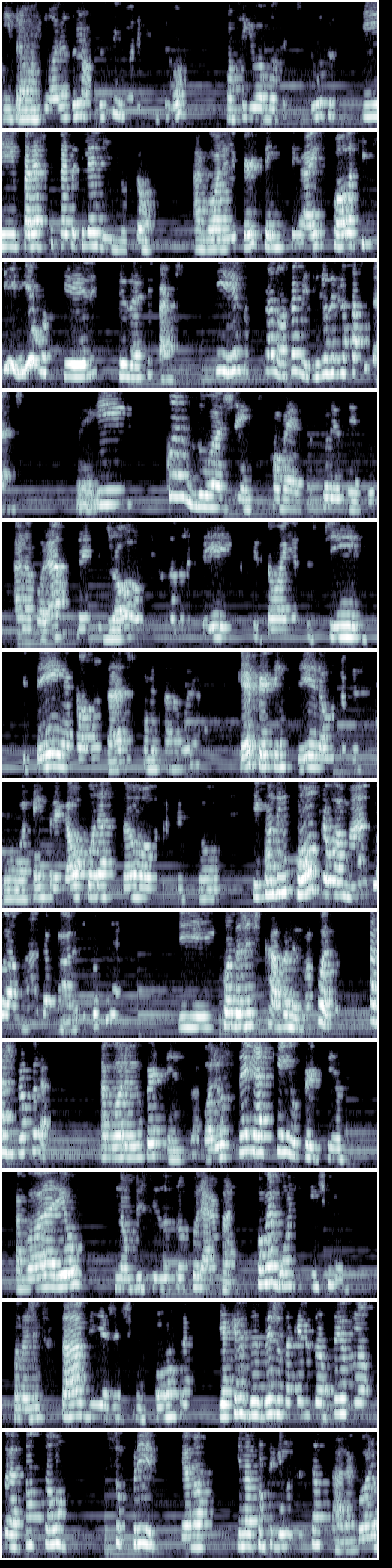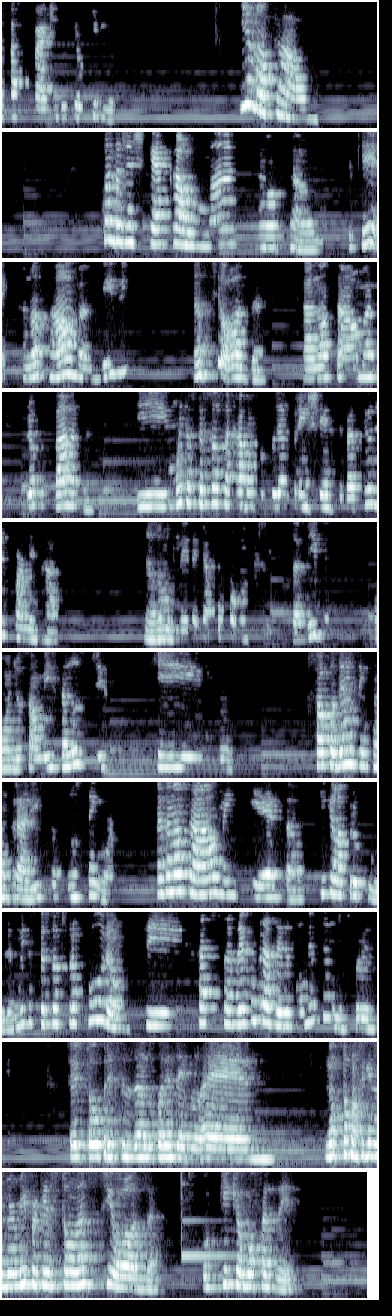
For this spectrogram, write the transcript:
E para honra e glória do nosso Senhor, ele entrou, conseguiu a bolsa de estudo e parece que traz aquele alívio. Então, agora ele pertence à escola que queríamos que ele fizesse parte. E isso para nossa vida, inclusive na faculdade. E quando a gente começa, por exemplo, a namorar, né, os jovens, os adolescentes que estão aí assistindo, que têm aquela vontade de começar a namorar, quer pertencer a outra pessoa, quer entregar o coração a outra pessoa, e quando encontra o amado, a amada para de procurar. E quando a gente casa, a mesma coisa, para de procurar. Agora eu pertenço, agora eu sei a quem eu pertenço, agora eu não preciso procurar mais. Como é bom esse sentimento. Quando a gente sabe, a gente encontra, e aqueles desejos, aqueles anseios do nosso coração são supridos, e, é nós, e nós conseguimos descansar. Agora eu faço parte do que eu queria. E a nossa alma? Quando a gente quer acalmar a nossa alma, porque a nossa alma vive ansiosa, a nossa alma preocupada, e muitas pessoas acabam procurando preencher esse vazio de forma errada. Nós vamos ler daqui a pouco alguns versículos da Bíblia, onde o salmista nos diz que só podemos encontrar isso no Senhor. Mas a nossa alma inquieta, o que ela procura? Muitas pessoas procuram se satisfazer com prazeres momentâneos, por exemplo. Se eu estou precisando, por exemplo, é, não estou conseguindo dormir porque estou ansiosa, o que, que eu vou fazer?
